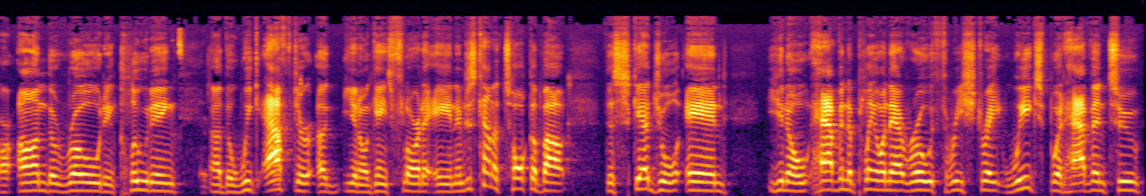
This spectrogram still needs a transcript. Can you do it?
are on the road, including uh, the week after, uh, you know, against Florida A&M. Just kind of talk about the schedule and you know having to play on that road three straight weeks, but having to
